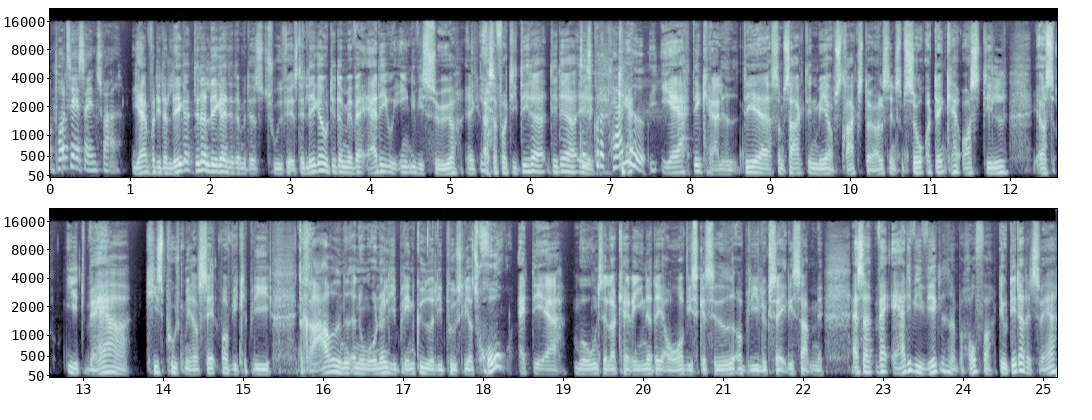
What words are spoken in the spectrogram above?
og påtage sig ansvaret. Ja, fordi der ligger, det, der ligger i det der med deres tudefest, det ligger jo det der med, hvad er det jo egentlig, vi søger? Ikke? Ja. Altså, fordi det der... Det, der, Det er sgu da kærlighed. Kær, ja, det er kærlighed. Det er, som sagt, en mere abstrakt størrelse end som så, og den kan også stille os i et værre kispus med os selv, hvor vi kan blive draget ned af nogle underlige blindgyder lige pludselig, og tro, at det er Mogens eller Karina derovre, vi skal sidde og blive lyksalige sammen med. Altså, hvad er det, vi i virkeligheden har behov for? Det er jo det, der er det svære,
